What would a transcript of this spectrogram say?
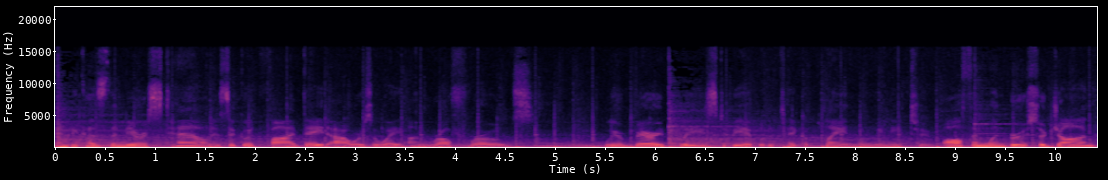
and because the nearest town is a good five to eight hours away on rough roads, we are very pleased to be able to take a plane when we need to. Often when Bruce or John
